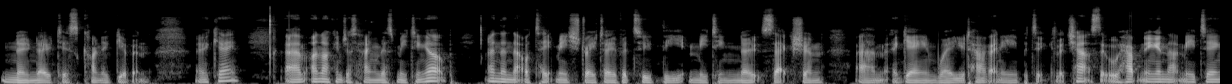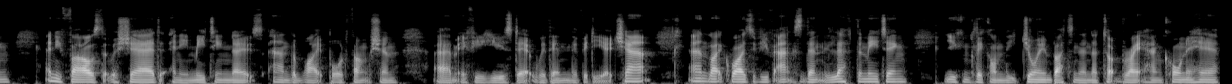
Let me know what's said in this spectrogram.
no notice kind of given. Okay, um, and I can just hang this meeting up and then that will take me straight over to the meeting notes section um, again where you'd have any particular chats that were happening in that meeting any files that were shared any meeting notes and the whiteboard function um, if you used it within the video chat. And likewise if you've accidentally left the meeting you can click on the join button in the top right hand corner here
